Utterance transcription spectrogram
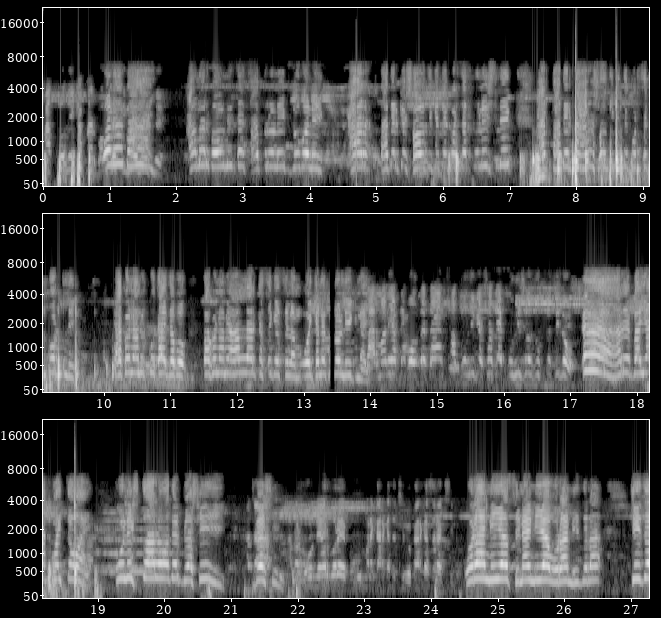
আচ্ছা। আমার বউ নিচে ছাত্রলীগ যুবলীগ আর তাদেরকে সহযোগিতা করছে পুলিশ লীগ আর তাদেরকে আরও সহযোগিতা করছে কোর্ট লীগ। এখন আমি কোথায় যাব? তখন আমি আল্লাহর কাছে গেছিলাম ওইখানে কোনো লিগ নাই। তার মানে আপনি বলতে চান ছাত্রলীগের সাথে পুলিশও যুক্ত ছিল? হ্যাঁ, আরে ভাইয়া কইতে হয় পুলিশ তো আরও ওদের বেশি বেশি। আমার ভোট নেওয়ার পরে মানে কার কাছে ছিল? কার কাছে রাখছিল? ওরা নিয়ে সিনাই নিয়ে ওরা নিজেরা কি যে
